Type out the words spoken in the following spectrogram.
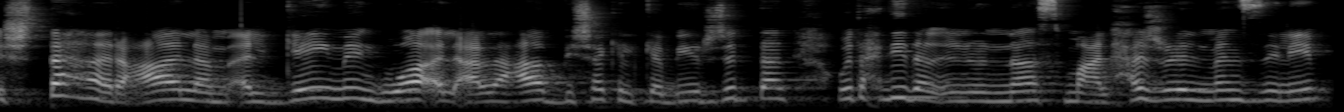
اشتهر عالم الجيمنج والألعاب بشكل كبير جدا وتحديدا أنه الناس مع الحجر المنزلي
